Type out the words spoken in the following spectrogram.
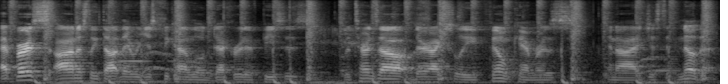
At first, I honestly thought they would just be kind of little decorative pieces. But it turns out they're actually film cameras and I just didn't know that.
